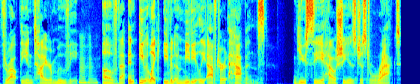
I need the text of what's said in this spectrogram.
throughout the entire movie mm-hmm. of that, and even like even immediately after it happens, you see how she is just racked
